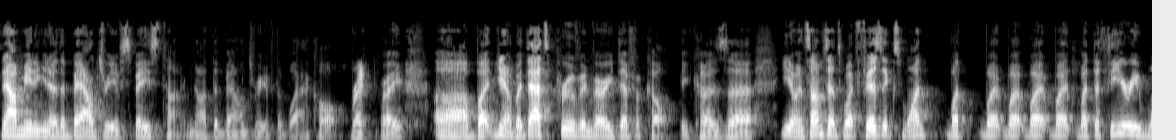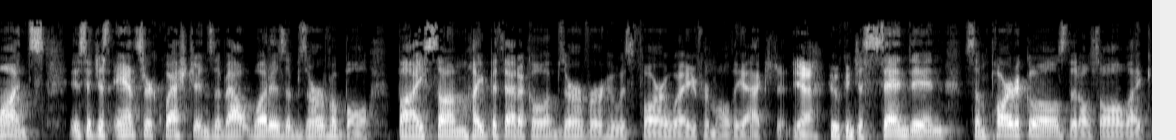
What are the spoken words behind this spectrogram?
now, meaning you know the boundary of space time, not the boundary of the black hole. Right. Right. Uh, but you know, but that's proven very difficult because uh, you know, in some sense, what physics want, what what what what what what the theory wants is to just answer questions about what is observable by some hypothetical observer who is far away from all the action. Yeah. Who can just send in some particles that also all like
